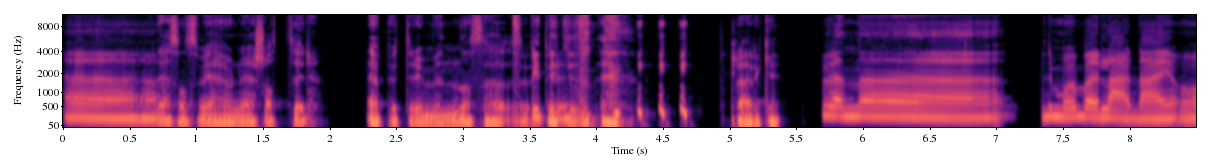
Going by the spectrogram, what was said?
Uh, det er sånn som jeg gjør når jeg shotter. Jeg putter i munnen, og så Spytter det ut. Klarer ikke. men eh, du må jo bare lære deg å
